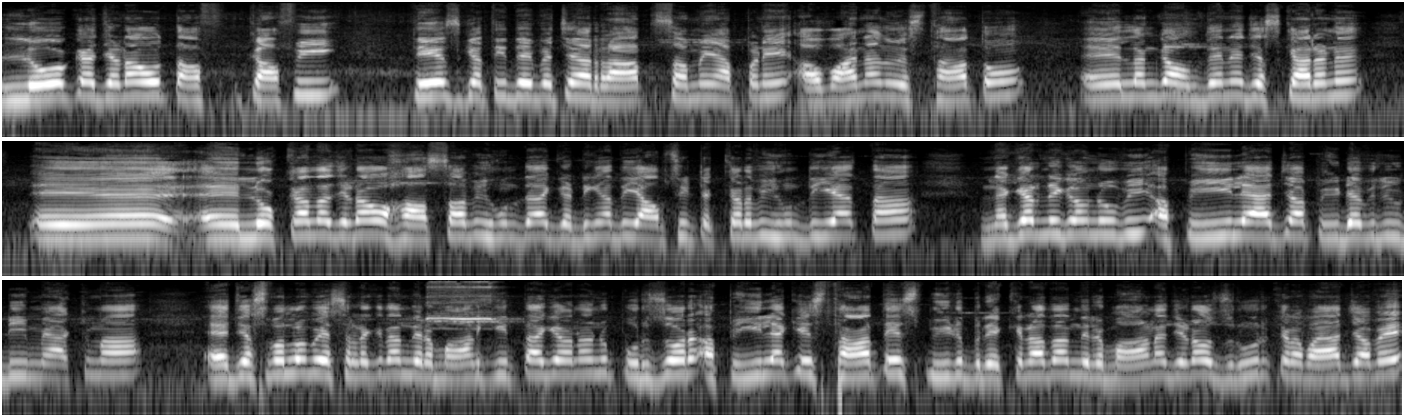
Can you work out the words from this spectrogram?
ਲੋਕ ਜਿਹੜਾ ਉਹ ਤਾਫ- ਕਾਫੀ ਤੇਜ਼ ਗਤੀ ਦੇ ਵਿੱਚ ਰਾਤ ਸਮੇਂ ਆਪਣੇ ਆਵਾਹਨਾਂ ਨੂੰ ਇਸ ਥਾਂ ਤੋਂ ਲੰਘਾਉਂਦੇ ਨੇ, ਜਿਸ ਕਾਰਨ ਲੋਕਾਂ ਦਾ ਜਿਹੜਾ ਉਹ ਹਾਦਸਾ ਵੀ ਹੁੰਦਾ ਹੈ, ਗੱਡੀਆਂ ਦੀ ਆਪਸੀ ਟੱਕਰ ਵੀ ਹੁੰਦੀ ਹੈ, ਤਾਂ ਨਗਰ ਨਿਗਮ ਨੂੰ ਵੀ ਅਪੀਲ ਹੈ ਜਾਂ ਪੀਡਬਲਯੂਡੀ ਮਹਿਕਮਾ ਜਿਸ ਵੱਲੋਂ ਵੀ ਇਸ ਸੜਕ ਦਾ ਨਿਰਮਾਣ ਕੀਤਾ ਗਿਆ, ਉਹਨਾਂ ਨੂੰ ਪੁਰਜ਼ੋਰ ਅਪੀਲ ਹੈ ਕਿ ਇਸ ਥਾਂ ਤੇ ਸਪੀਡ ਬ੍ਰੇਕਰਾਂ ਦਾ ਨਿਰਮਾਣ ਹੈ, ਜਿਹੜਾ ਉਹ ਜ਼ਰੂਰ ਕਰਵਾਇਆ ਜਾਵੇ।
